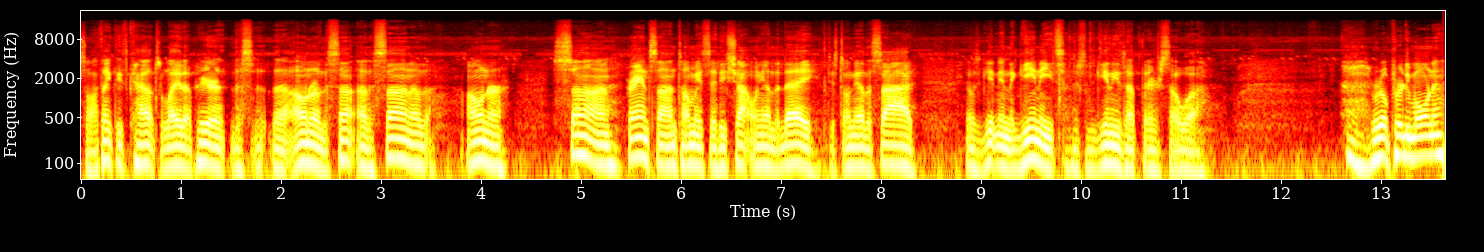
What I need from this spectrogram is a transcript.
So I think these coyotes are laid up here. The, the owner of the son, of the son of the owner, son, grandson told me he said he shot one the other day, just on the other side. It was getting in the guineas. There's some guineas up there. So uh, real pretty morning.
